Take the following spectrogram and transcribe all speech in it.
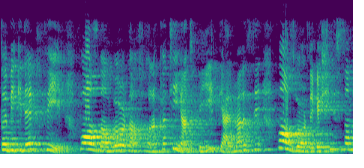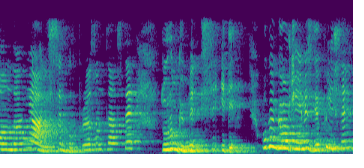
Tabii ki de fiil. Was'dan, were'dan sonra katiyen fiil gelmezdi. Was, were'de geçmiş zamanda yani simple present tense'de durum cümlesi idi. Bugün göreceğimiz yapı ise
